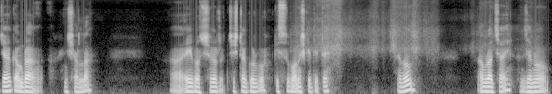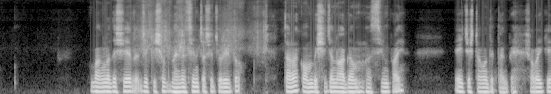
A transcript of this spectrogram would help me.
যাই হোক, আমরা ইনশাল্লাহ এই বছর চেষ্টা করব কিছু মানুষকে দিতে। এবং আমরা চাই যেন বাংলাদেশের যে কৃষক ভাইরা সিম চাষে জড়িত, তারা কম বেশি যেন আগাম সিম পায়। এই চেষ্টা আমাদের থাকবে। সবাইকে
